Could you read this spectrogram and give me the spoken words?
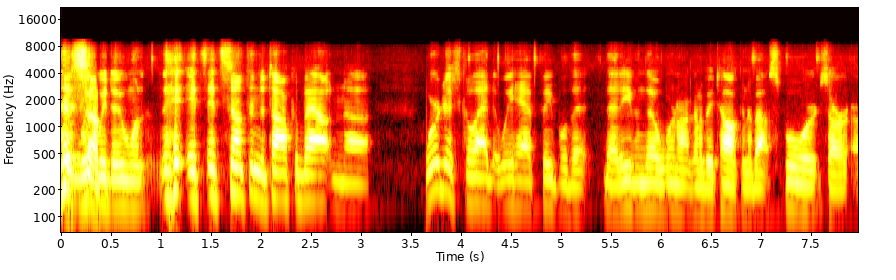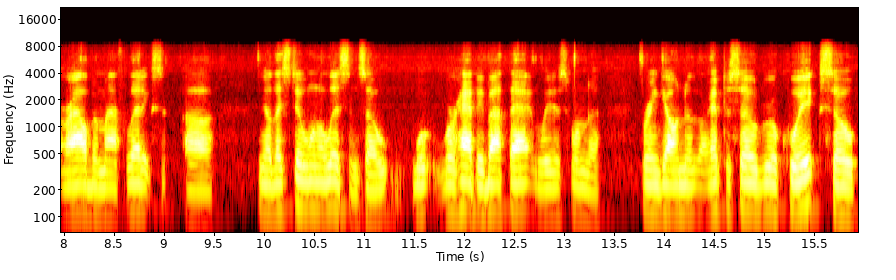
we, we do want it's it's something to talk about, and uh, we're just glad that we have people that that even though we're not going to be talking about sports or, or Alabama athletics, uh, you know, they still want to listen. So we're, we're happy about that, and we just want to bring y'all another episode real quick. So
